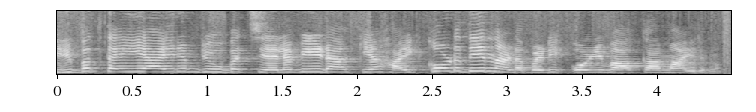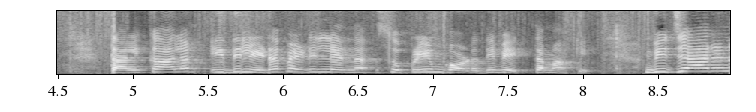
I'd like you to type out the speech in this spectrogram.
ഇരുപത്തയ്യായിരം രൂപ ചെലവീടാക്കിയ ഹൈക്കോടതി നടപടി ഒഴിവാക്കാമായിരുന്നു. തൽക്കാലം ഇതിൽ ഇടപെടില്ലെന്ന് സുപ്രീം കോടതി വ്യക്തമാക്കി. വിചാരണ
